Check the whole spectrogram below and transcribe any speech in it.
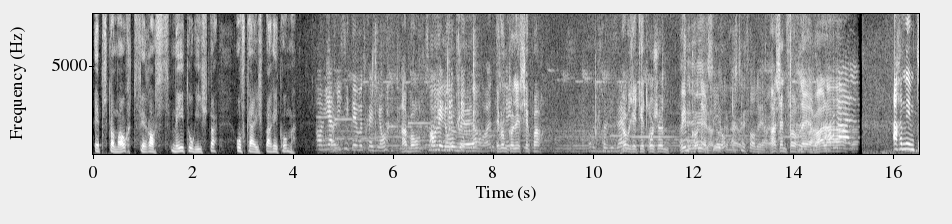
etwas gemacht, für dass mehr Touristen auf Geisbach kommen. On vient visiter votre région. Ah bon En vélo. Et vous ne me connaissez pas Votre visage. Non, vous étiez trop jeune. Oui, il me connaît là. Aston Forder. Hassan Forder, voilà. Er nimmt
